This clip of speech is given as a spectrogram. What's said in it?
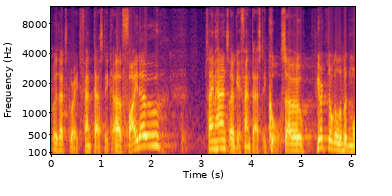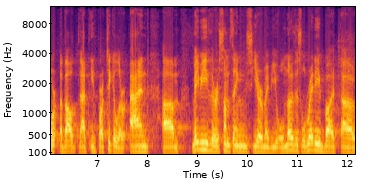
Oh, that's great, fantastic. Uh, FIDO, same hands? Okay, fantastic, cool. So here to talk a little bit more about that in particular. And um, maybe there are some things here, maybe you all know this already, but uh,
